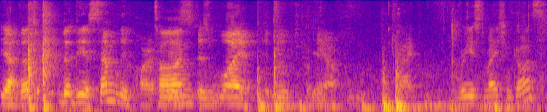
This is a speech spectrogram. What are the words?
Yeah, that's the, the assembly part Time. Is, is why it, it moved for me Yeah. out. Okay. Re-estimation, guys.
